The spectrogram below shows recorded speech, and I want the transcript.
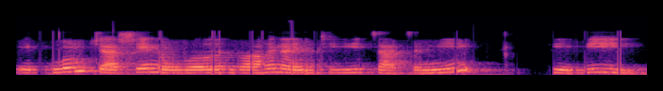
एकूण चारशे नव्वद वाहनांची चाचणी केली.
